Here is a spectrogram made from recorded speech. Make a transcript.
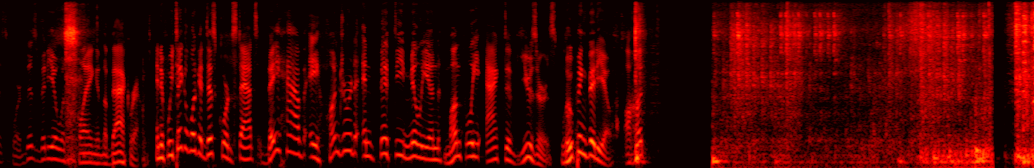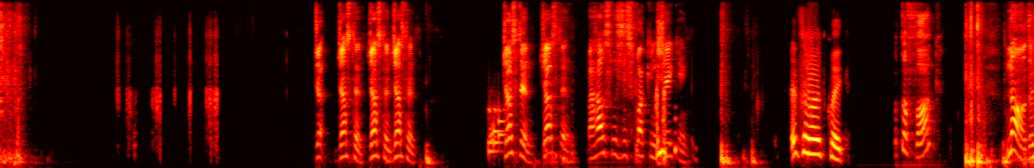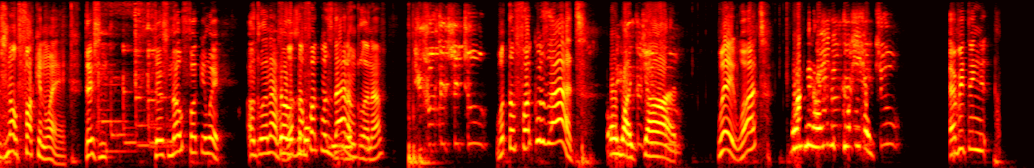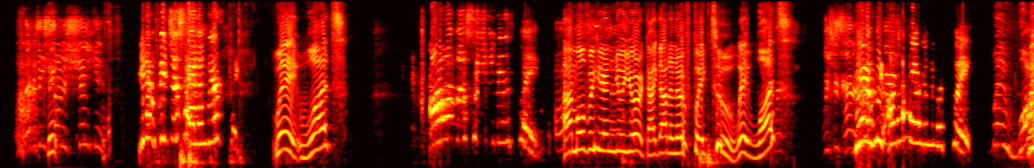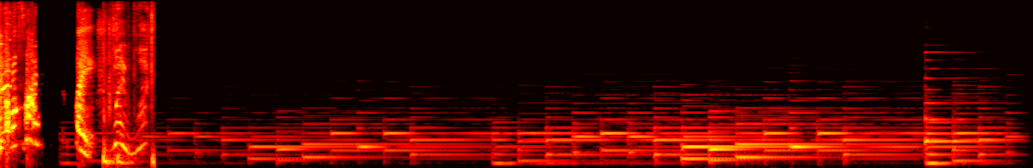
Discord. This video was playing in the background. And if we take a look at Discord stats, they have a 150 million monthly active users. Looping video, a hun- Ju- Justin, Justin, Justin. Justin, Justin. My house was just fucking shaking. It's an earthquake. What the fuck? No, there's no fucking way. There's there's no fucking way. Uncle Neff, No, what the no- fuck was that, Uncle Neff? You fucked that shit too? What the fuck was that? Oh my Fucked that shit god. Wait, what? What You that shit too? Everything. Everything Think- started shaking. Yeah, we just had an earthquake. Wait, what? All of us had an earthquake. Oh. I'm over here in New York. I got an earthquake too. Wait, what? We just had a Yeah, we all had an earthquake. Wait, We all what? had an earthquake. Wait, what?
